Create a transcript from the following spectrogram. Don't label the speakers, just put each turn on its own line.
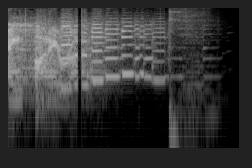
flying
